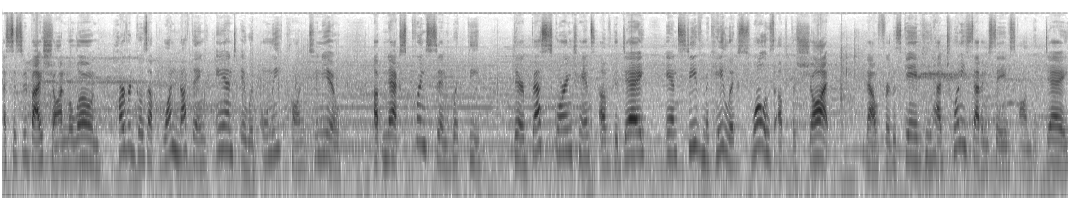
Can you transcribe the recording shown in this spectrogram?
Assisted by Sean Malone. Harvard goes up 1-0 and it would only continue. Up next, Princeton with the their best scoring chance of the day and Steve Michalek swallows up the shot. Now for this game, he had 27 saves on the day.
